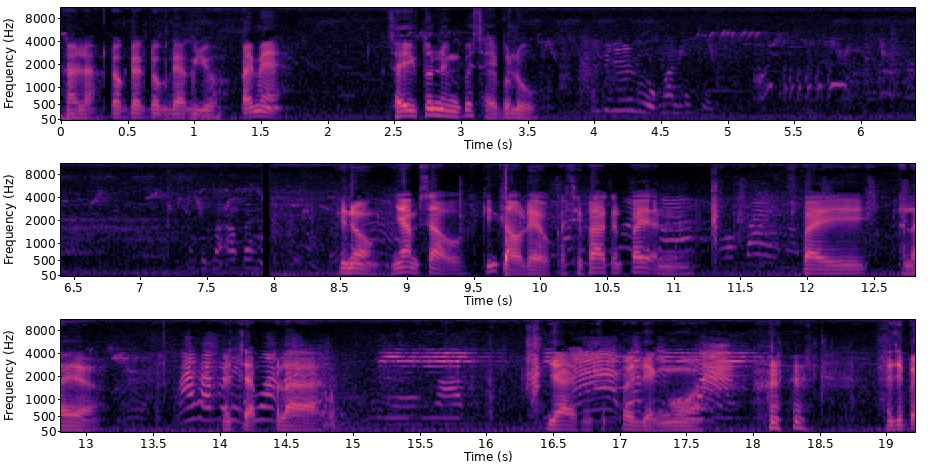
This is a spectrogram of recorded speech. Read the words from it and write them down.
ใช่ล่ะดอกแดกดอกแดกอยู่ ไปแม่ ใส่อีกตัวหนึ่งไปใส่บลูก มันจะได้ลูกมันก็สิมันสิมาเอาไปหาพี่น้องย่ามเสาร์กินข้าวแล้วก็สิพากันไปอันไปอะไรอะ ไปจับปลา ยายมันจะไปเลี้ยงงัวเราจะไป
